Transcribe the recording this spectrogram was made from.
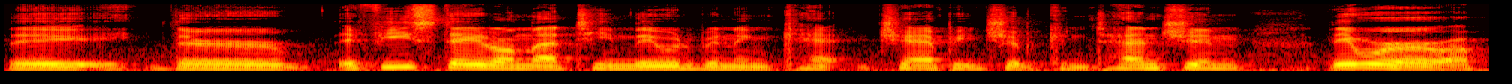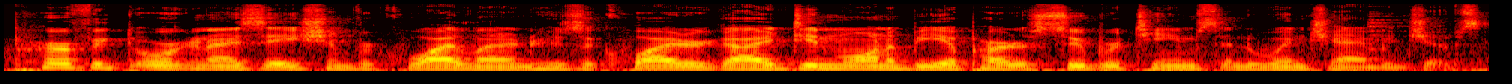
They, they're, if he stayed on that team, they would have been in ca- championship contention. They were a perfect organization for Kawhi Leonard, who's a quieter guy, didn't want to be a part of super teams and to win championships.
